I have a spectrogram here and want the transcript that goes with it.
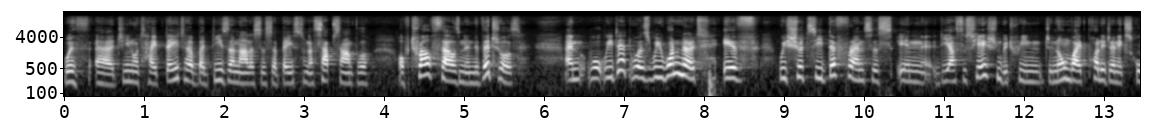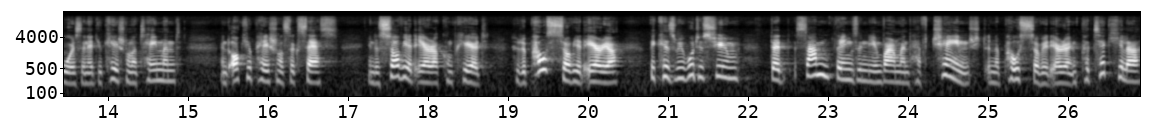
with uh, genotype data, but these analyses are based on a subsample of 12,000 individuals. And what we did was we wondered if we should see differences in the association between genome-wide polygenic scores and educational attainment and occupational success in the Soviet era compared to the post-Soviet era, because we would assume that some things in the environment have changed in the post-Soviet era. In particular,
